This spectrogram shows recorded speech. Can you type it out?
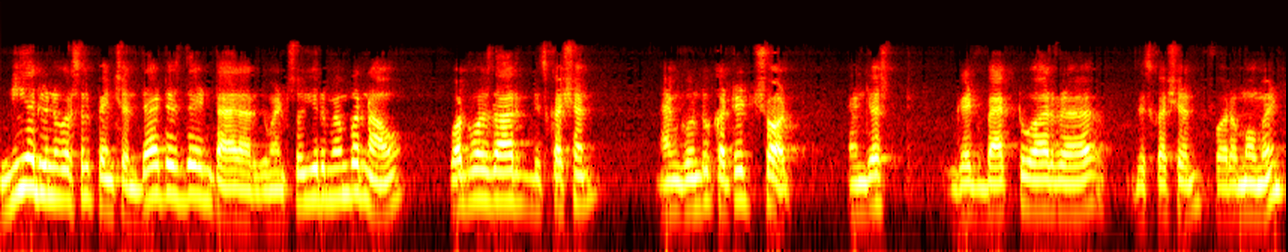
Near universal pension, that is the entire argument. So you remember now what was our discussion. I'm going to cut it short and just get back to our uh, discussion for a moment.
